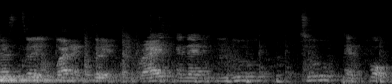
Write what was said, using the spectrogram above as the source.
That's three, one and three, right? And then you do two and four.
